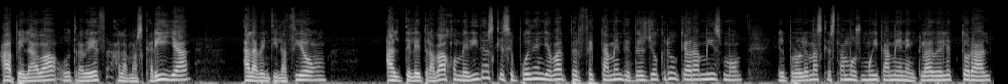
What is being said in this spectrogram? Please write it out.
apelaba otra vez a la mascarilla, a la ventilación, al teletrabajo, medidas que se pueden llevar perfectamente. Entonces yo creo que ahora mismo el problema es que estamos muy también en clave electoral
